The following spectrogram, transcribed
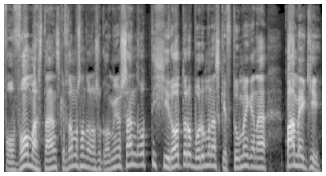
Φοβόμασταν, σκεφτόμασταν το νοσοκομείο σαν ό,τι χειρότερο μπορούμε να σκεφτούμε για να πάμε εκεί.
